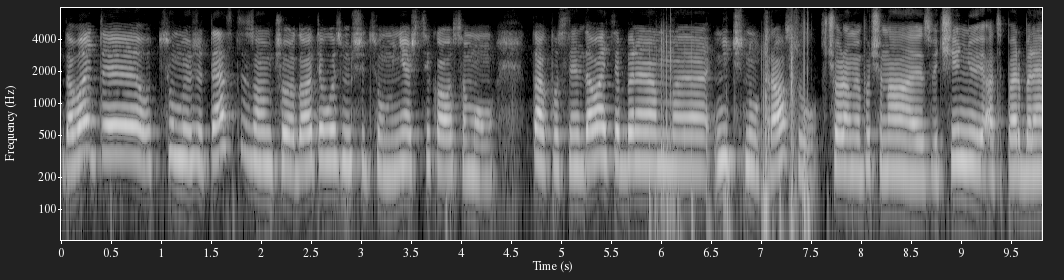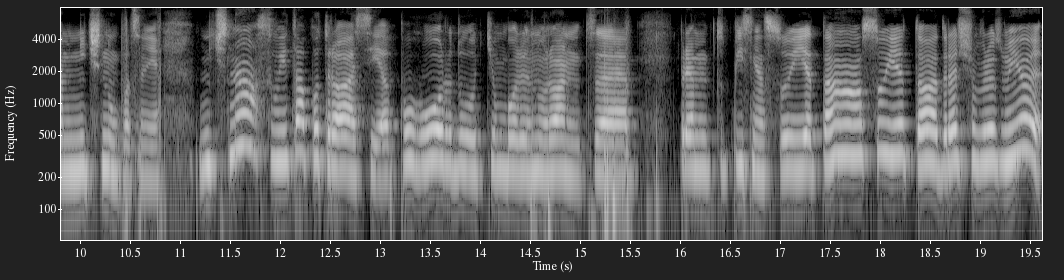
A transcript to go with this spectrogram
Давайте оцю ми вже тести з вами вчора, давайте візьмемо ще цю, мені аж цікаво самому. Так, пацани, давайте беремо е, нічну трасу. Вчора ми починали з вечірньої, а тепер беремо нічну, пацани. Нічна суєта по трасі, по городу, тим більше, ну реально, це прям тут пісня суєта, суєта. До речі, щоб ви розуміли,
